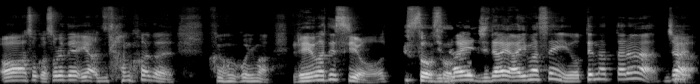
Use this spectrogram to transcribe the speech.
ああ、そうか、それで、いや、単語カード、これ今、令和ですよ。そうそう。時代、時代合いませんよってなったら、じゃあ、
